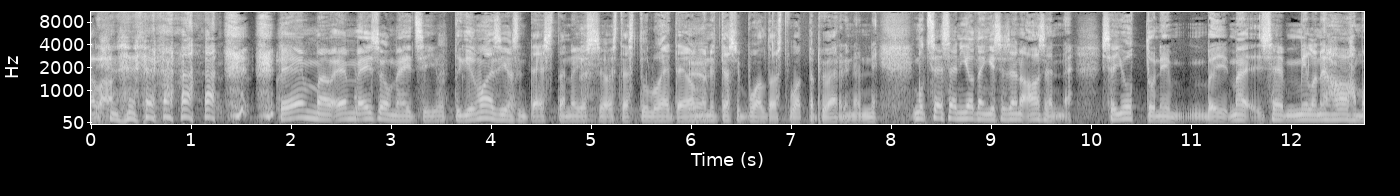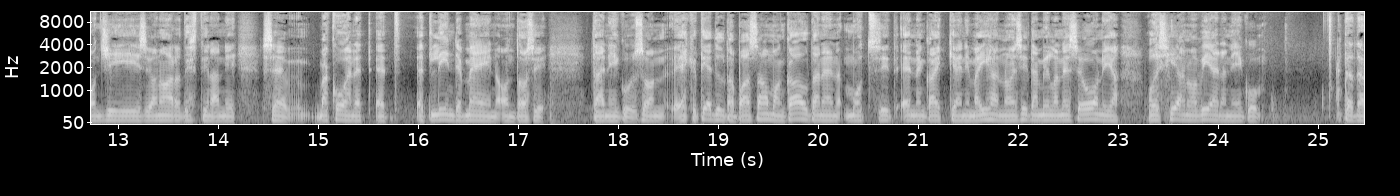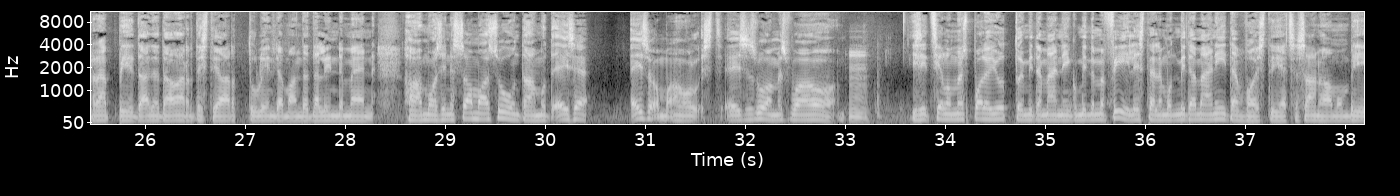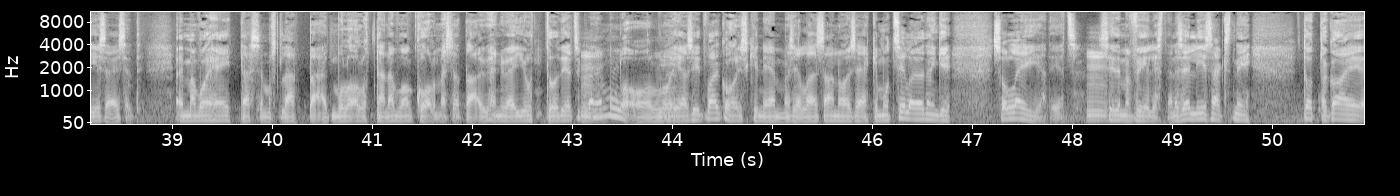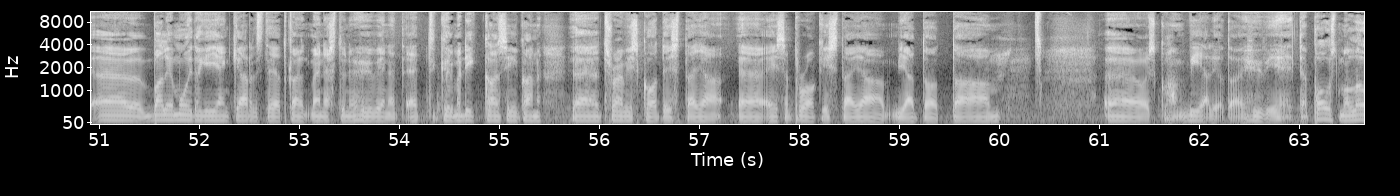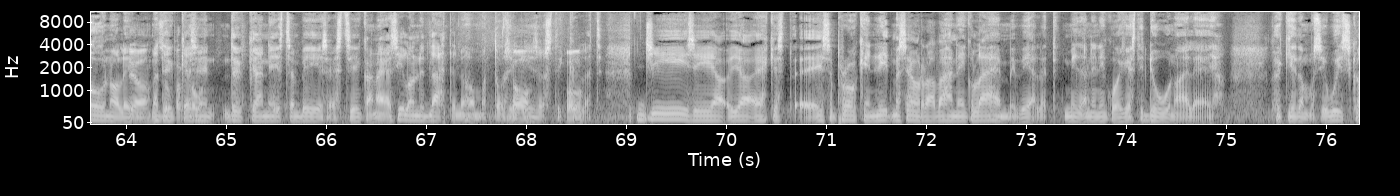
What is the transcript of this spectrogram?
en mä, en, ei se ole meitsin juttu. Kyllä mä olisin jo sen testannut, jos se olisi tästä tullut eteen. Olen nyt tässä puolitoista vuotta pyörinyt. Niin. Mutta se sen jotenkin, se sen asenne, se juttu, niin mä, se millainen hahmo G on artistina, niin se, mä koen, että et, et Linde Main on tosi, tai niinku se on ehkä tietyllä tapaa samankaltainen, mutta sitten ennen kaikkea niin mä ihannoin sitä, millainen se on ja olisi hienoa viedä niinku tätä räppiä tai tätä artistia Arttu Lindeman, tätä Lindeman hahmoa sinne samaan suuntaan, mutta ei se, ei se ole mahdollista. Ei se Suomessa vaan ole. Mm. Ja sit siellä on myös paljon juttuja, mitä mä, niinku, mitä mä fiilistelen, mutta mitä mä en itse voisi tiedä, että se sanoo mun biiseissä. Et en mä voi heittää semmoista läppää, että mulla on ollut tänä vuonna 300 yhden yön juttua. Tiedätkö, mm. ei mulla ole ollut. Ja sit vaikka olisikin, niin en mä sellainen sanoisi ehkä. Mutta silloin jotenkin, se on leija, tiedätkö? Mm. Siitä mä fiilistän. Ja sen lisäksi, niin totta kai äh, paljon muitakin jenkkiartisteja, jotka on nyt menestynyt hyvin. Että et, kyllä mä dikkaan siikan äh, Travis Scottista ja äh, A$AP Rockista ja, ja tota, Öö, olisikohan vielä jotain hyviä heittää. Post Malone oli, Joo, mä tykkäsin, tykkään niistä sen biiseistä sikana ja silloin on nyt lähtenyt hommat tosi Oo, isosti oo. kyllä. Jeezy ja, ja ehkä A$AP Rockin, niin niitä mä seuraan vähän niin kuin lähemmin vielä, että mitä ne niin kuin oikeasti duunailee ja kaikki tommosia Wiz.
